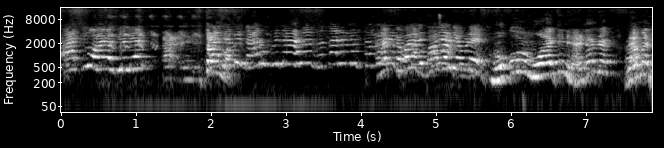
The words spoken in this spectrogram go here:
આ શું આયો ગિલિયન મને ખબર જ માં પડી આપણે ને હેડો ને મેમન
